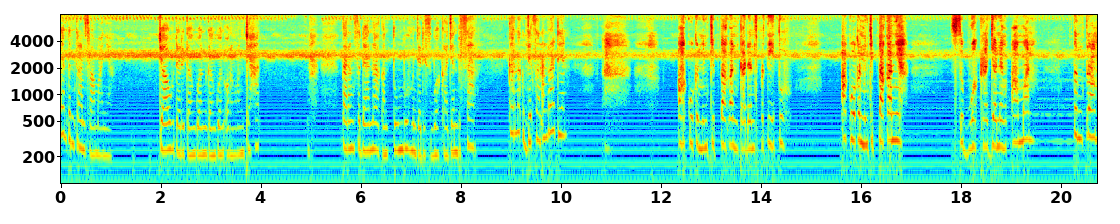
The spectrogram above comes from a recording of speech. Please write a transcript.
dan tentram selamanya. Jauh dari gangguan-gangguan orang-orang jahat. Karang Sedana akan tumbuh menjadi sebuah kerajaan besar karena kebijaksanaan Raden. Aku akan menciptakan keadaan seperti itu. Aku akan menciptakannya. Sebuah kerajaan yang aman, tentram,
